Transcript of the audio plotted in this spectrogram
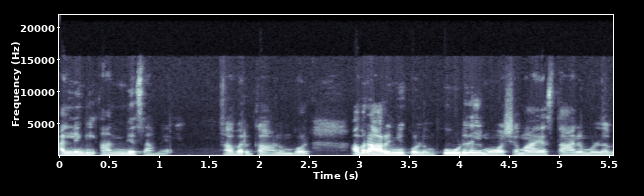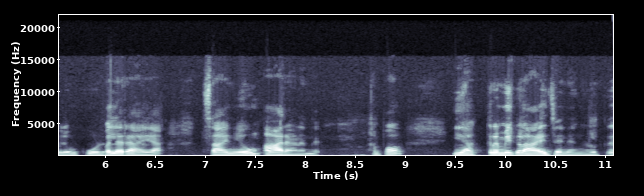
അല്ലെങ്കിൽ അന്ത്യസമയം. അവർ കാണുമ്പോൾ അവർ അറിഞ്ഞുകൊള്ളും കൂടുതൽ മോശമായ സ്ഥാനമുള്ളവരും കൂടുതലരായ സൈന്യവും ആരാണെന്ന്. അപ്പോൾ ഈ അക്രമികളായ ജനങ്ങൾക്ക്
